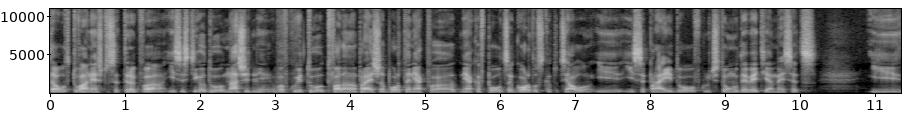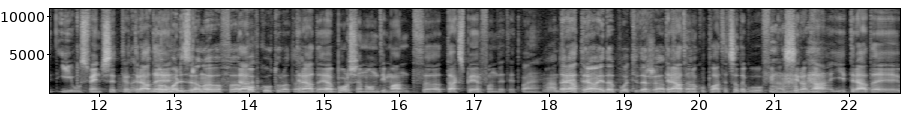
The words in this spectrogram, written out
Та от това нещо се тръгва и се стига до наши дни, в които това да направиш аборт е някаква, някакъв повод за гордост като цяло и, и се прави до включително деветия месец. И, и освен, че се трябва да е... Нормализирано е в да, поп културата. Трябва да е abortion on demand, taxpayer funded. Е, това е. А, да, трябва, и, трябва и да плати държавата. Трябва да накоплатеца да го финансира, да. И трябва да е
